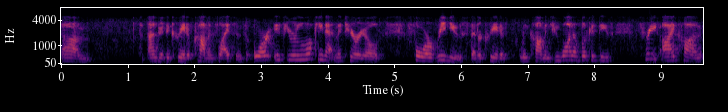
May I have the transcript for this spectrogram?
um, under the Creative Commons license, or if you're looking at materials for reuse that are Creatively Commons, you want to look at these three icons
